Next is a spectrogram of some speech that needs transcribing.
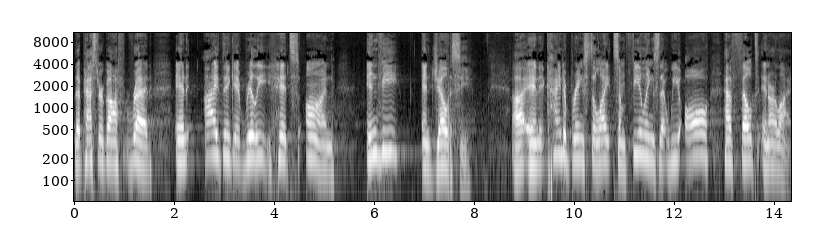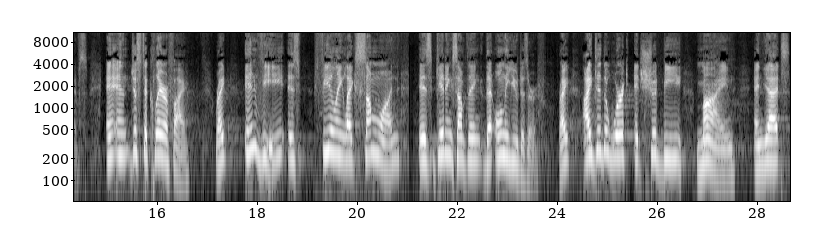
that Pastor Goff read. And I think it really hits on envy and jealousy. Uh, and it kind of brings to light some feelings that we all have felt in our lives. And, and just to clarify, right? Envy is feeling like someone is getting something that only you deserve right? I did the work, it should be mine, and yet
